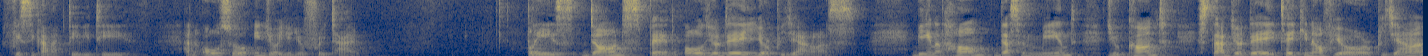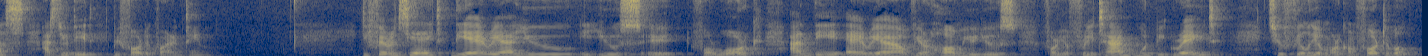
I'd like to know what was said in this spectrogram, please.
physical activity, and also enjoying your free time. Please don't spend all your day in your pajamas. Being at home doesn't mean you can't start your day taking off your pajamas as you did before the quarantine. Differentiate the area you use uh, for work and the area of your home you use for your free time would be great to feel you're more comfortable.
